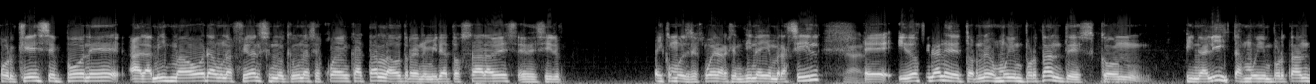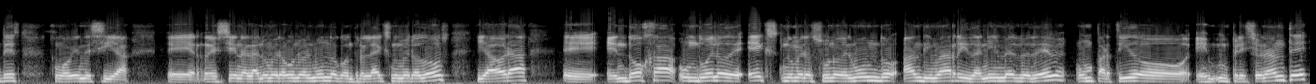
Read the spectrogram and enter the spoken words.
¿por qué se pone a la misma hora una final, siendo que una se juega en Qatar, la otra en Emiratos Árabes? Es decir, es como se juega en Argentina y en Brasil, eh, y dos finales de torneos muy importantes, con finalistas muy importantes, como bien decía, eh, recién a la número uno del mundo contra la ex número dos, y ahora eh, en Doha un duelo de ex números uno del mundo, Andy Murray y Daniel Medvedev, un partido impresionante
